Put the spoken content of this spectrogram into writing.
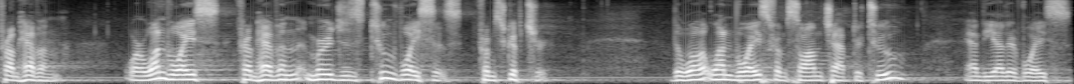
from heaven, or one voice from heaven merges two voices from Scripture. The one voice from Psalm chapter 2 and the other voice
